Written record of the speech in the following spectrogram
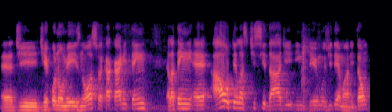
é, de, de economês nosso, é que a carne tem, ela tem é, alta elasticidade em termos de demanda. Então,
